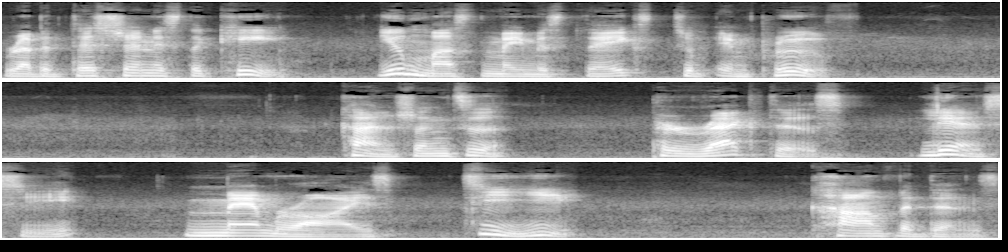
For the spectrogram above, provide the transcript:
Repetition is the key. You must make mistakes to improve. 看生字，practice 练习。 memorize 记忆，confidence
